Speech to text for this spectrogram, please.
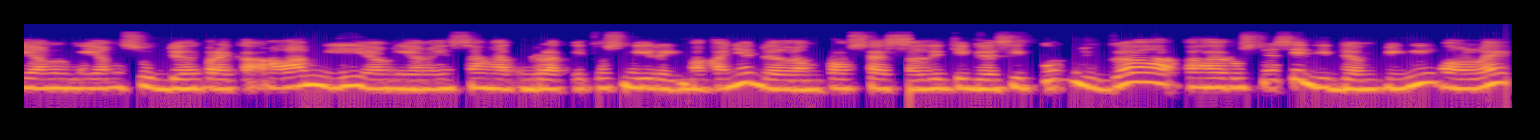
yang yang sudah mereka alami yang yang sangat berat itu sendiri makanya dalam proses litigasi pun juga harusnya sih didampingi oleh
